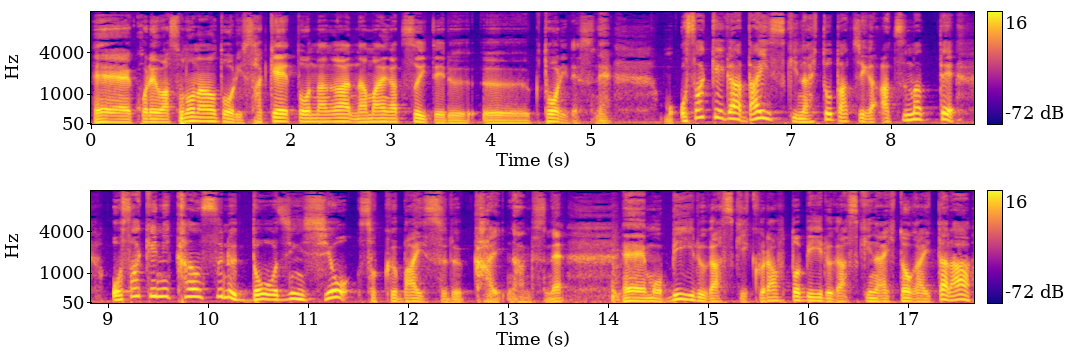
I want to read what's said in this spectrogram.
えー、これはその名の通り、酒と名が、名前がついている、通りですね。もうお酒が大好きな人たちが集まって、お酒に関する同人誌を即売する会なんですね。えー、もうビールが好き、クラフトビールが好きな人がいたら、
